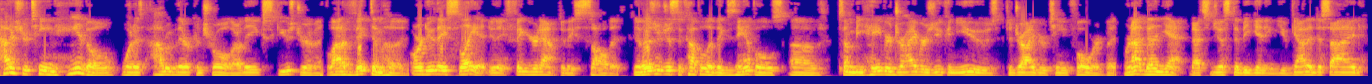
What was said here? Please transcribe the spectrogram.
how does your team handle what is out of their control? Are they excuse driven? A lot of victimhood. Or do they slay it? Do they figure it out? Do they solve it? You know, those are just a couple of examples of some behavior drivers you can use to drive your team forward. But we're not done yet. That's just the beginning. You've got to decide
